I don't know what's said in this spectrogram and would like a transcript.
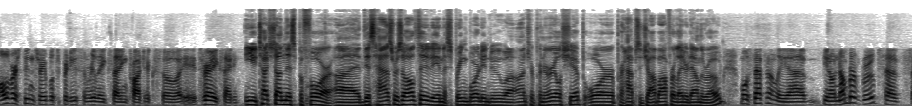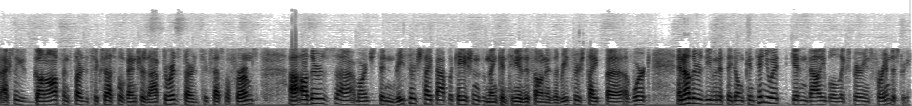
all of our students are able to produce some really exciting projects, so uh, it's very exciting. You touched on this before. Uh, this has resulted in a springboard into uh, entrepreneurship or perhaps a job offer later down the road? Most definitely. Uh, you know, a number of groups have actually gone off and started successful ventures afterwards, started successful firms. Uh, others uh, are more interested in research type applications and then continue this on as a research type uh, of work. And others, even if they don't continue it, get invaluable experience for industry.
